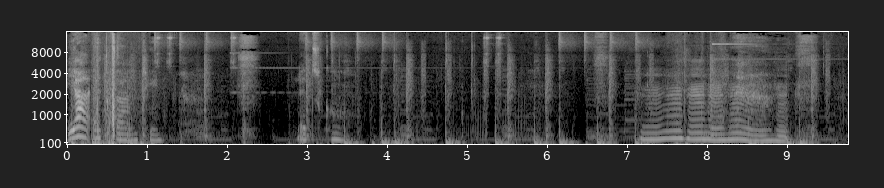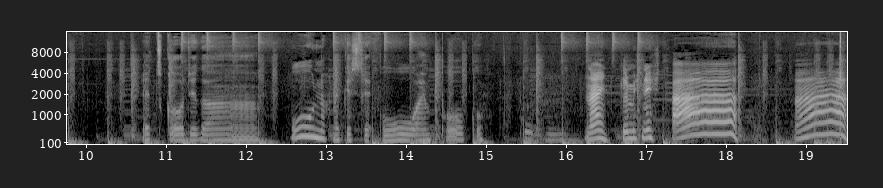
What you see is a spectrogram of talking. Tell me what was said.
Ja, Edgar im Team. Let's go. Let's go, Digga. Uh, noch eine Kiste. Oh, ein Poco. Nein, kill mich nicht. Ah! Ah!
